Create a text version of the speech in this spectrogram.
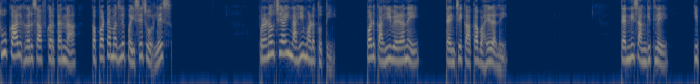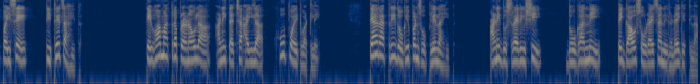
तू काल घर साफ करताना कपाटामधले पैसे चोरलेस? प्रणवची आई नाही म्हणत होती पण काही वेळाने त्यांचे काका बाहेर आले. त्यांनी सांगितले की पैसे तिथेच आहेत. तेव्हा मात्र प्रणवला आणि त्याच्या आईला खूप वाईट वाटले. त्या रात्री दोघे पण झोपले नाहीत आणि दुसऱ्या दिवशी दोघांनी ते गाव सोडायचा निर्णय घेतला.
